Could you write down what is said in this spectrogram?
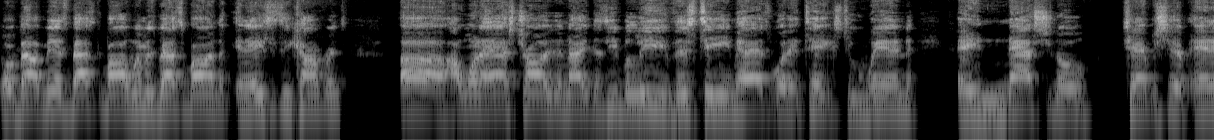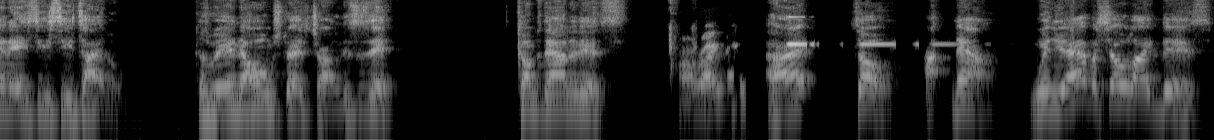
or about men's basketball and women's basketball in the, in the ACC conference, uh, I want to ask Charlie tonight: Does he believe this team has what it takes to win a national championship and an ACC title? Because we're in the home stretch, Charlie. This is it. Comes down to this. All right. All right. So uh, now, when you have a show like this,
